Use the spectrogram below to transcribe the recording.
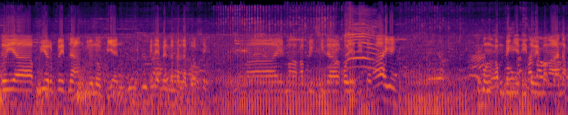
Ito yung ah, pure breed na Anglo-Nubian. Binibenta pa na bossing. Ay, mga kambing sila kuya dito. Ay, ay. Yung mga kambing niya dito, yung mga anak.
